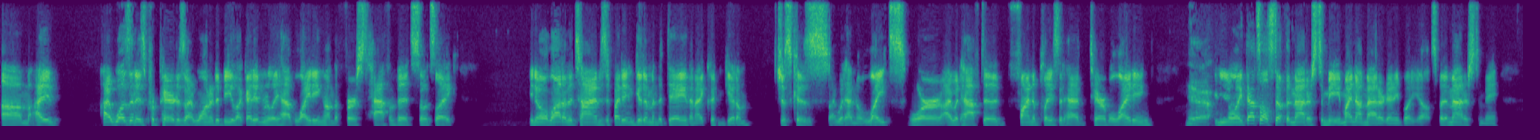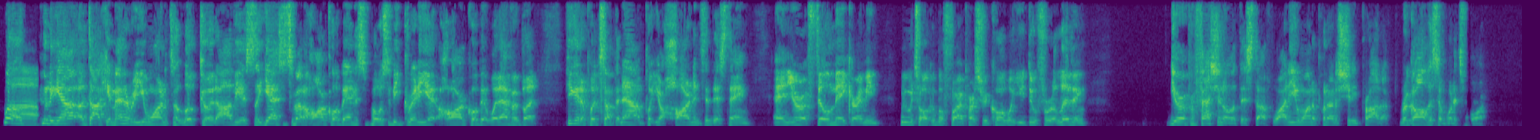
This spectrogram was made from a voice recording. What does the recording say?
Um, I I wasn't as prepared as I wanted to be. Like I didn't really have lighting on the first half of it, so it's like you know, a lot of the times if I didn't get them in the day, then I couldn't get them just because I would have no lights or I would have to find a place that had terrible lighting. Yeah. And, you know, like that's all stuff that matters to me. It might not matter to anybody else, but it matters to me. Well, Uh, putting out a documentary, you want it to look good, obviously. Yes, it's about a hardcore band. It's supposed to be gritty, hardcore, bit whatever. But if you're going to put something out and put your heart into this thing, and you're a filmmaker, I mean, we were talking before I press record what you do for a living. You're a professional at this stuff. Why do you want to put out a shitty product, regardless of what it's for?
